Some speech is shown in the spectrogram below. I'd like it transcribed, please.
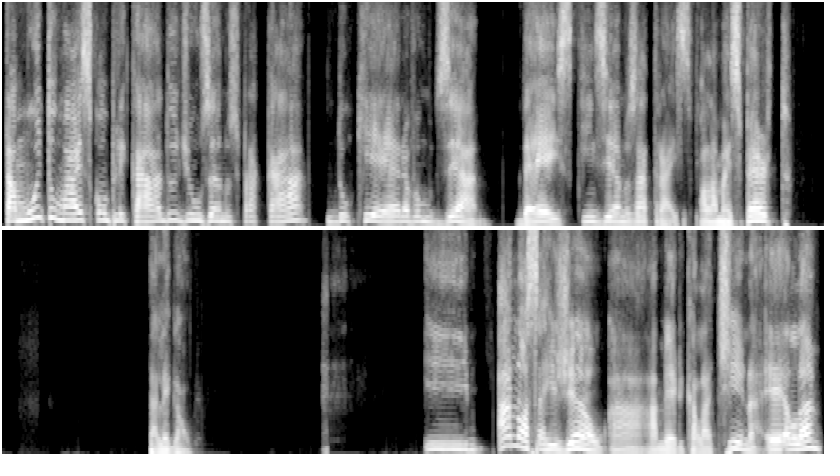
está muito mais complicado de uns anos para cá do que era, vamos dizer, há 10, 15 anos atrás. Fala mais perto? Tá legal. E a nossa região, a América Latina, ela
